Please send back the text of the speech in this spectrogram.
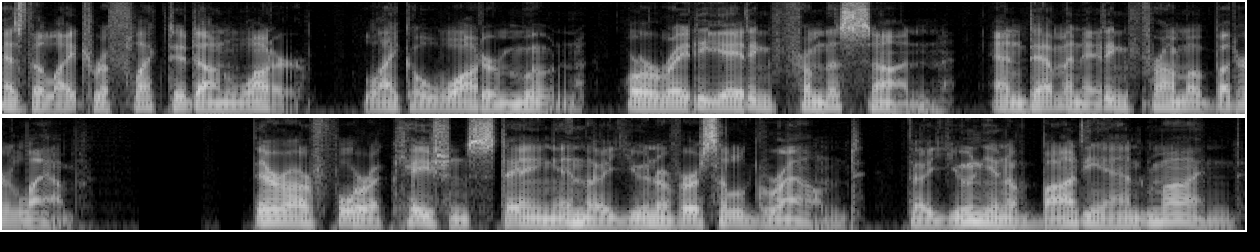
as the light reflected on water, like a water moon, or radiating from the sun, and emanating from a butter lamp. There are four occasions staying in the universal ground the union of body and mind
